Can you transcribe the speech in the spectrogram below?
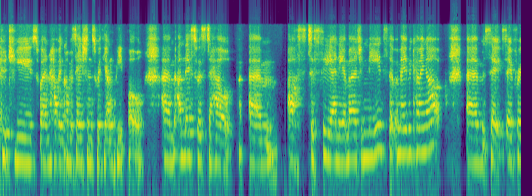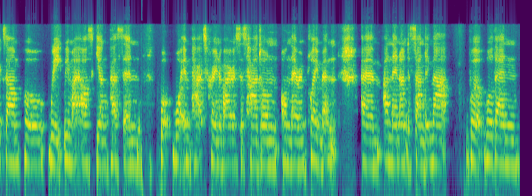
could use when having conversations with young people, um, and this was to help um, us to see any emerging needs that were maybe coming up. Um, so, so for example, we we might ask a young person what what impact coronavirus has had on on their employment, um, and then understanding that will will then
